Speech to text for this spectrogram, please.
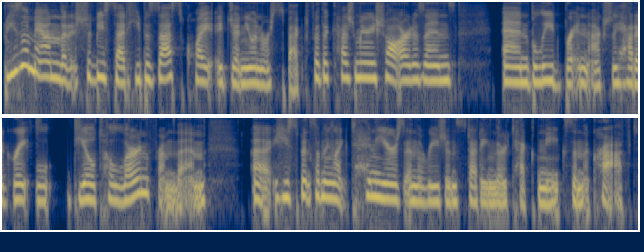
he's a man that it should be said he possessed quite a genuine respect for the Kashmiri shawl artisans and believed Britain actually had a great deal to learn from them. Uh, he spent something like 10 years in the region studying their techniques and the craft.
